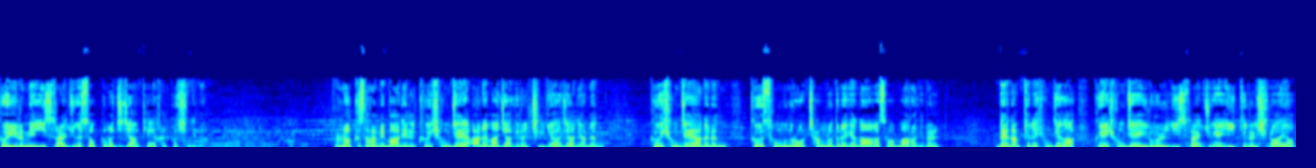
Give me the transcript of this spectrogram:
그 이름이 이스라엘 중에서 끊어지지 않게 할 것이니라. 그러나 그 사람이 만일 그 형제의 아내 맞이하기를 즐겨하지 아니하면 그 형제의 아내는 그 성문으로 장로들에게 나아가서 말하기를 내 남편의 형제가 그의 형제의 이름을 이스라엘 중에 잊기를 싫어하여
